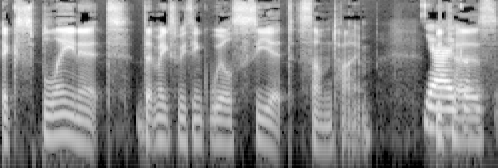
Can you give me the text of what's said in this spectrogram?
explain it that makes me think we'll see it sometime. Yeah, I because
